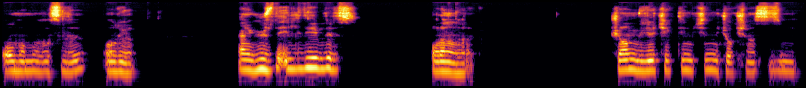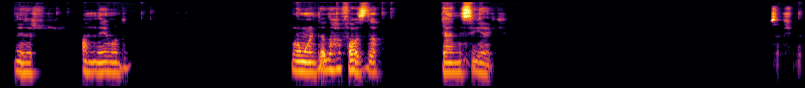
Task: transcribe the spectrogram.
olmama olasılığı oluyor. Yani %50 diyebiliriz oran olarak. Şu an video çektiğim için mi çok şanssızım nedir anlayamadım. Normalde daha fazla gelmesi gerek. Mesela şimdi,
